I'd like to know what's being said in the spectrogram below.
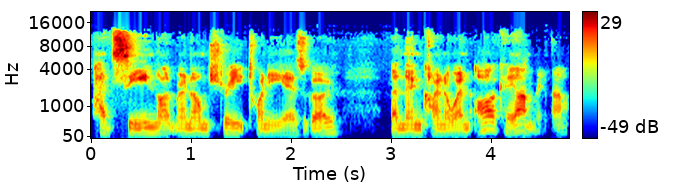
had seen Nightmare on Elm Street 20 years ago and then kind of went, oh, okay, I made that.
